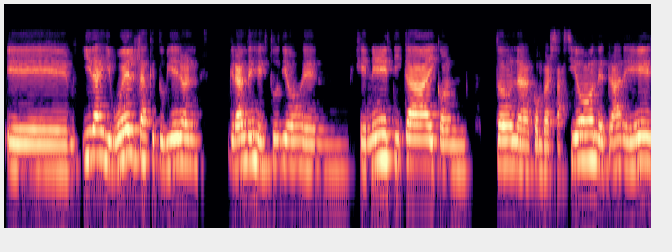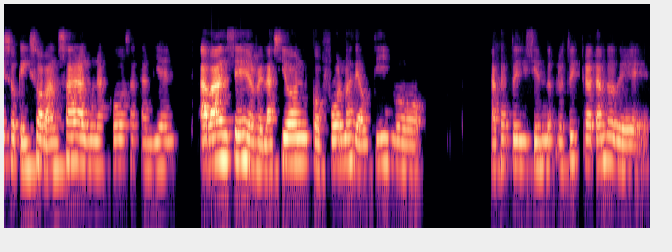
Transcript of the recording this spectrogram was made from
eh, idas y vueltas que tuvieron grandes estudios en genética y con toda una conversación detrás de eso que hizo avanzar algunas cosas también, avances en relación con formas de autismo. Acá estoy diciendo, lo estoy tratando de,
